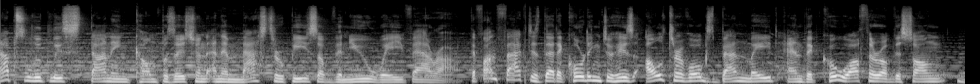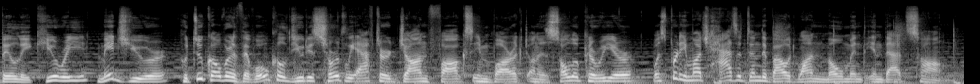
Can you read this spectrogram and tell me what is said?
an absolutely stunning composition and a masterpiece of the new wave era. The fun fact is that according to his Ultravox bandmate and the co-author of the song Billy Currie, Midgeure, who took over the vocal duties shortly after John Foxx embarked on his solo career, was pretty much hesitant about one moment in that song.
